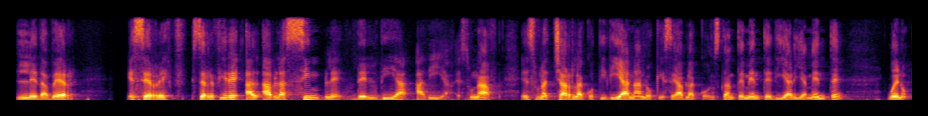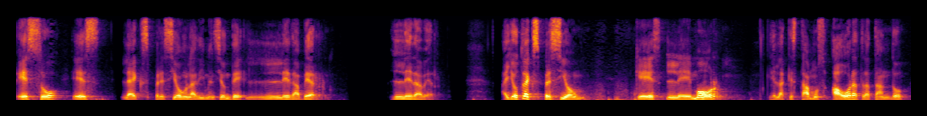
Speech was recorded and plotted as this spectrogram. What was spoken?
ledaber que se, refiere al habla simple del día a día. Es una, es una charla cotidiana, lo que se habla constantemente, diariamente. Bueno, eso es la expresión, la dimensión de ledaber. Ledaber. Hay otra expresión que es lemor, que es la que estamos ahora tratando,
